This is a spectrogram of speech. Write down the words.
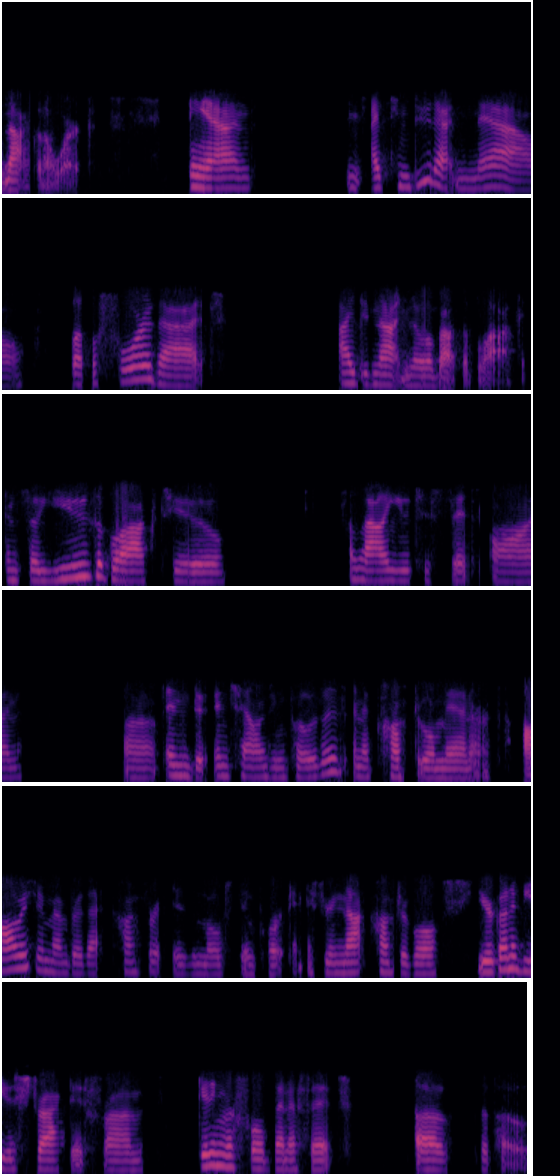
not going to work. And I can do that now, but before that I did not know about the block. And so use a block to allow you to sit on uh, in, in challenging poses in a comfortable manner. Always remember that comfort is most important. If you're not comfortable, you're going to be distracted from getting the full benefit of the pose.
